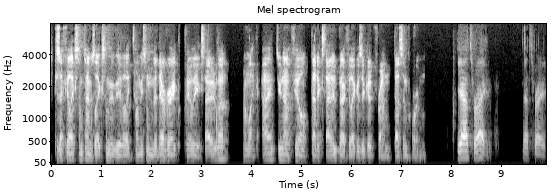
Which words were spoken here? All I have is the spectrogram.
because I feel like sometimes like somebody will be like tell me something that they're very clearly excited about. I'm like I do not feel that excited, but I feel like as a good friend, that's important. Yeah, that's right. That's right.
